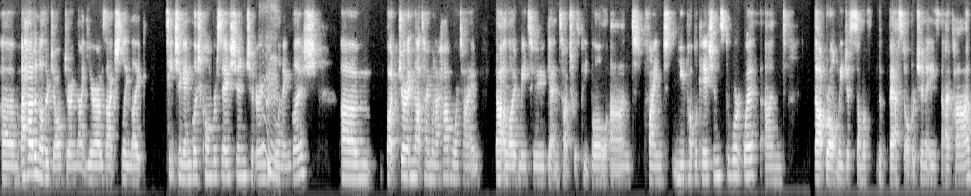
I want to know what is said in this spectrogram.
um, I had another job during that year. I was actually like teaching English conversation, tutoring people in mm, English. Um, but during that time when I had more time, that allowed me to get in touch with people and find new publications to work with. And that brought me just some of the best opportunities that I've had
